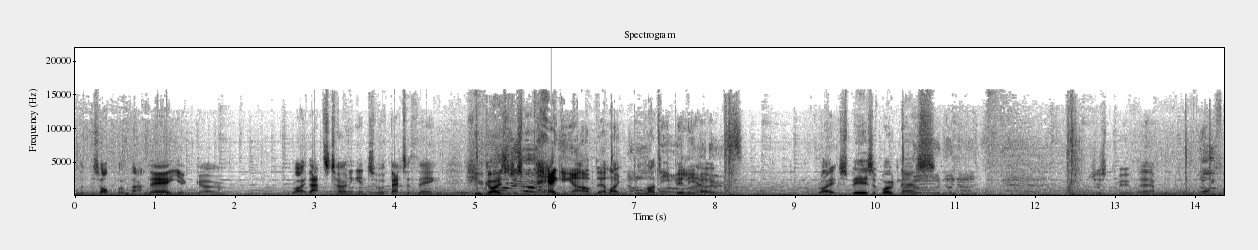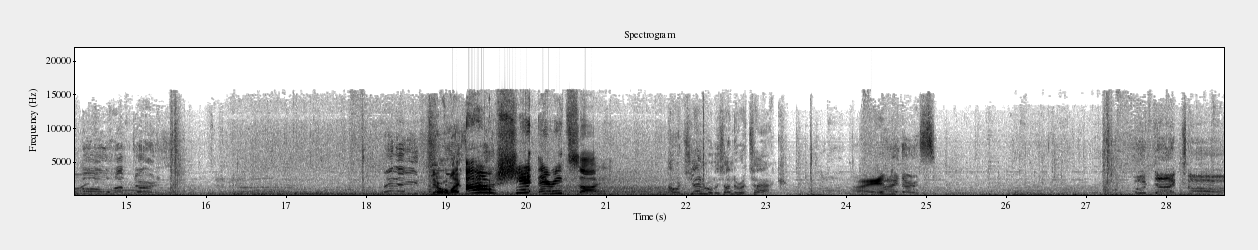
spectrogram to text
On the top of that? There you go. Right, that's turning into a better thing. You guys are just pegging it up there like bloody Billy Ho. Right, Spears of Wodenaz. Just move there. You'll be fine. No hunters! Melee They're all like, oh shit, they're inside. Our general is under attack. Fine. Riders! Udako!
